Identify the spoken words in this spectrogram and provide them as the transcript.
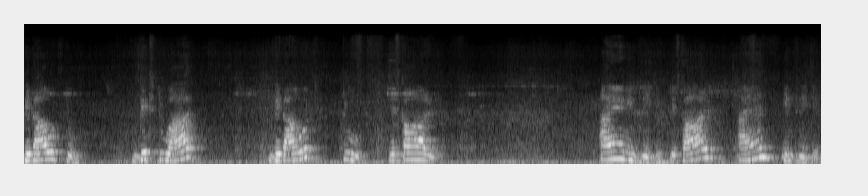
without to with to or without to is called an infinitive. It's called an infinitive.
